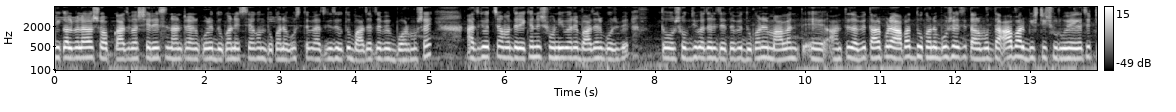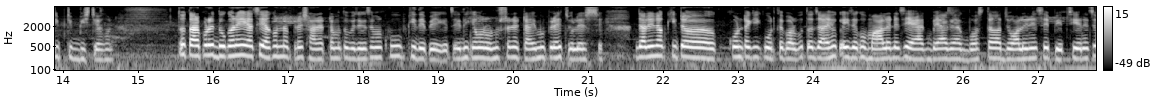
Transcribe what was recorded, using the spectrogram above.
বিকালবেলা সব কাজ বাজ সেরে স্নান টান করে দোকান এসে এখন দোকানে বসতে হবে। আজকে যেহেতু বাজার যাবে বর্মশাই, আজকে হচ্ছে আমাদের এখানে শনিবারে বাজার বসবে। তো সবজি বাজারে যেতে হবে, দোকানের মাল আনতে আনতে যাবে। তারপরে আবার দোকানে বসে আছি, তার মধ্যে আবার বৃষ্টি শুরু হয়ে গেছে টিপ টিপ বৃষ্টি এখন। তো তারপরে দোকানেই আছি, এখন না প্রায় সাড়ে আটটা মতো বেজে গেছে, আমার খুব খিদে পেয়ে গেছে। এদিকে আমার অনুষ্ঠানের টাইমও প্রায় চলে এসছে। জানি না কীটা, কোনটা কি করতে পারব। তো যাই হোক, এই দেখো মাল এনেছে, এক ব্যাগ, এক বস্তা, জল এনেছে, পেপসি এনেছে,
